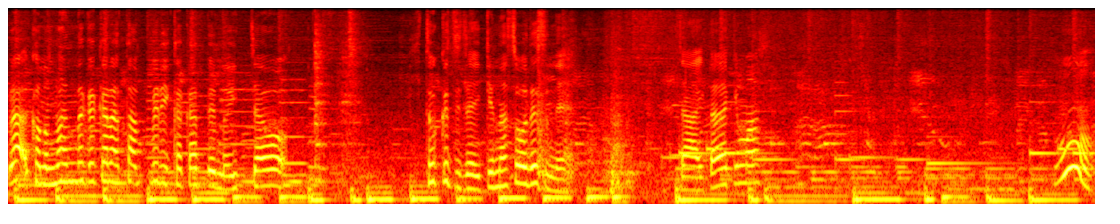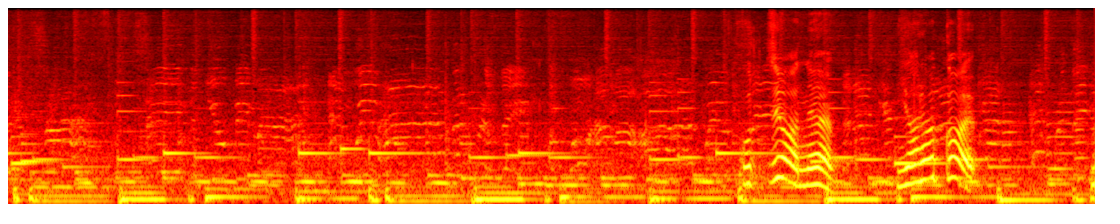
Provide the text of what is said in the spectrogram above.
わこの真ん中からたっぷりかかってるのいっちゃおう。一口じゃいけなそうですね。じゃあいただきます。うん。こっちはね柔らかい。う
